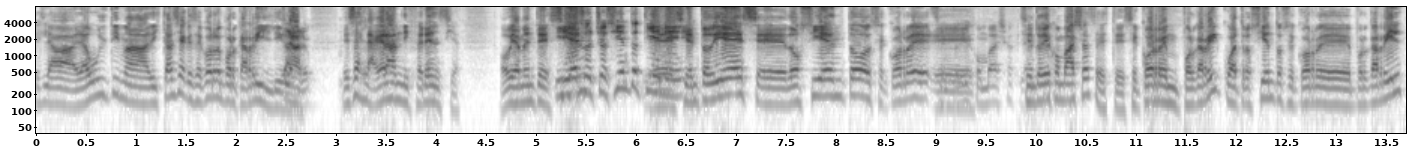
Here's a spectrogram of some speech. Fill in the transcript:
es la, la última distancia que se corre por carril, digamos. Claro. Esa es la gran diferencia. Obviamente, 100, Y los 800 tiene- eh, 110, eh, 200, se corre... 110 eh, con vallas, claro. 110 con vallas, este, se corren por carril, 400 se corre por carril,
